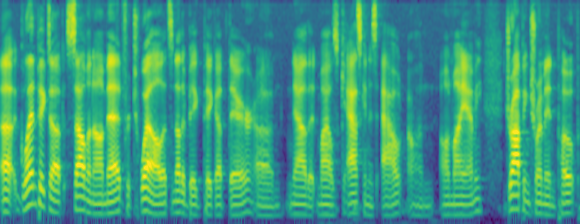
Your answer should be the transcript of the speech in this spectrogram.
Uh, Glenn picked up Salvon Ahmed for twelve. That's another big pickup there. Um, now that Myles Gaskin is out on on Miami, dropping Troymaine Pope.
